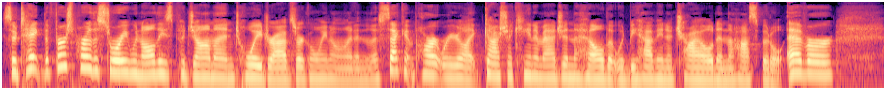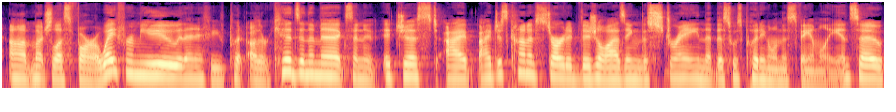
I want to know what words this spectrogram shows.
so take the first part of the story when all these pajama and toy drives are going on, and the second part where you're like, gosh, I can't imagine the hell that would be having a child in the hospital ever, uh, much less far away from you. And then if you put other kids in the mix, and it, it just, I, I just kind of started visualizing the strain that this was putting on this family. And so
